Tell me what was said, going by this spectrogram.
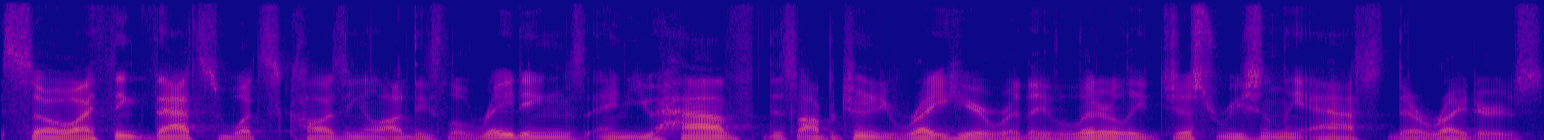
so I think that's what's causing a lot of these low ratings. And you have this opportunity right here where they literally just recently asked their writers,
